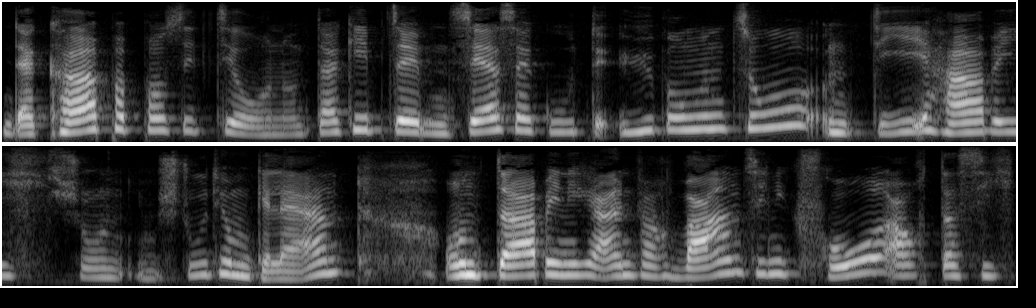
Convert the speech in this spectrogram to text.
der Körperposition. Und da gibt es eben sehr, sehr gute Übungen zu und die habe ich schon im Studium gelernt. Und da bin ich einfach wahnsinnig froh, auch dass ich,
